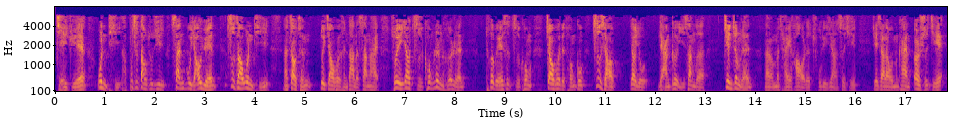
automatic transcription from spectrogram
解决问题啊，不是到处去散布谣言、制造问题，那造成对教会很大的伤害。所以要指控任何人，特别是指控教会的同工，至少要有两个以上的见证人，那我们才好好的处理这样的事情。接下来我们看二十节，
